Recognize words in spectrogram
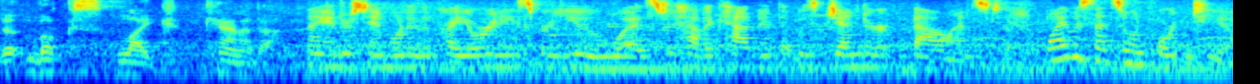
that looks like Canada. I understand one of the priorities for you was to have a cabinet that was gender balanced. Why was that so important to you?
